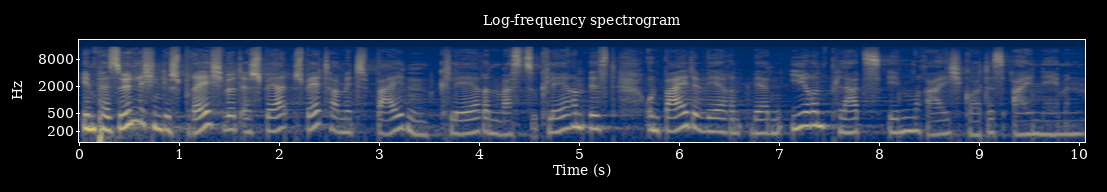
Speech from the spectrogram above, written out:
Im persönlichen Gespräch wird er später mit beiden klären, was zu klären ist, und beide werden ihren Platz im Reich Gottes einnehmen.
